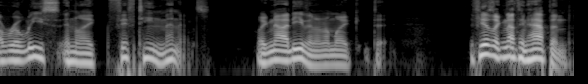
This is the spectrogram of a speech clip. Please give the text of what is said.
a release in like 15 minutes. Like not even and I'm like it feels like nothing happened.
